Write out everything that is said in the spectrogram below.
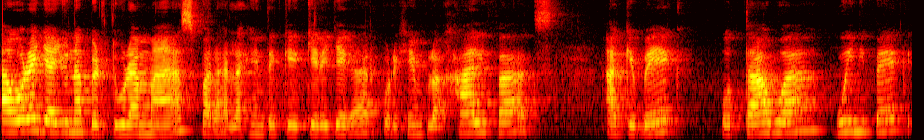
Ahora ya hay una apertura más para la gente que quiere llegar, por ejemplo, a Halifax, a Quebec, Ottawa, Winnipeg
